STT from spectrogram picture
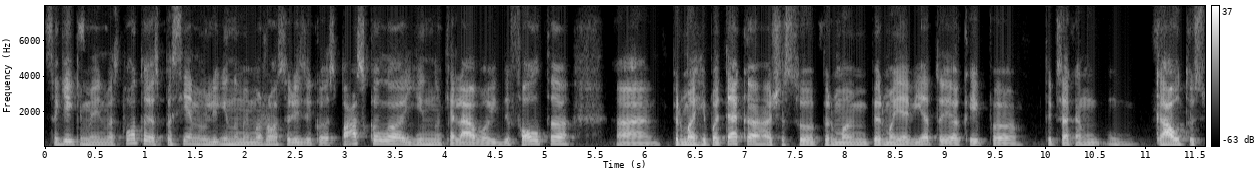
sakykime, investuotojas, pasiėmiau lyginamai mažos rizikos paskolą, ji nukeliavo į defaultą, pirmą hipoteką, aš esu pirmo, pirmoje vietoje kaip, taip sakant, gautus,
